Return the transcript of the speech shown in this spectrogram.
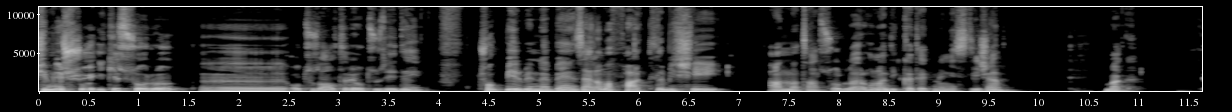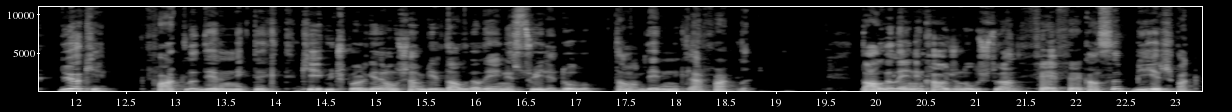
Şimdi şu iki soru e, 36 ve 37 çok birbirine benzer ama farklı bir şeyi anlatan sorular. Ona dikkat etmeni isteyeceğim. Bak. Diyor ki farklı derinlikteki 3 bölgeden oluşan bir dalga leğeni su ile dolu. Tamam derinlikler farklı. Dalga leğenin K oluşturan F frekansı 1. Bak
